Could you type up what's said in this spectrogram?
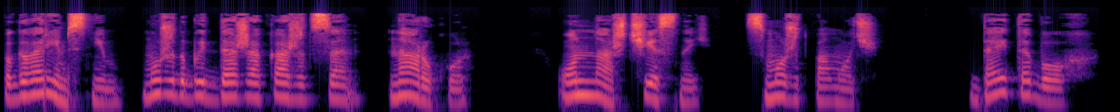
Поговорим с ним, может быть, даже окажется на руку. Он наш, честный, сможет помочь. Дай-то Бог.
